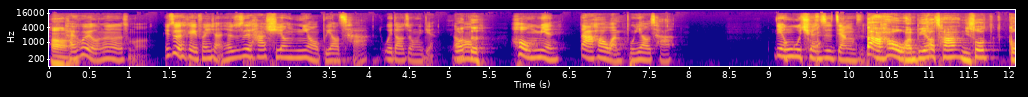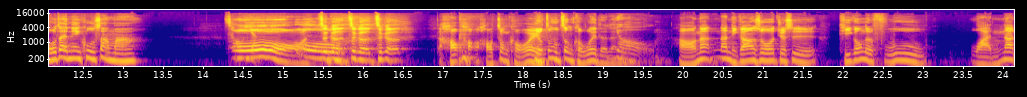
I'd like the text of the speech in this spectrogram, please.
还啊，会有那个什么，诶，这个可以分享一下，就是他需要尿不要擦，味道重一点，然后后面大号碗不要擦，恋物圈是这样子的，大号碗不要擦，你说狗在内裤上吗？超痒哦，这个这个这个好好好重口味有。这么重口味的人？有好，那那你刚刚说就是提供的服务完，那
